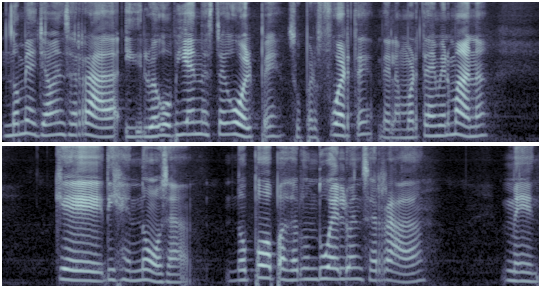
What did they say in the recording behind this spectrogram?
no me hallaba encerrada y luego viene este golpe súper fuerte de la muerte de mi hermana, que dije, no, o sea, no puedo pasar un duelo encerrada, me-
